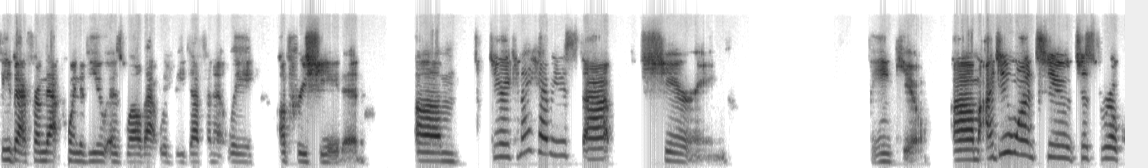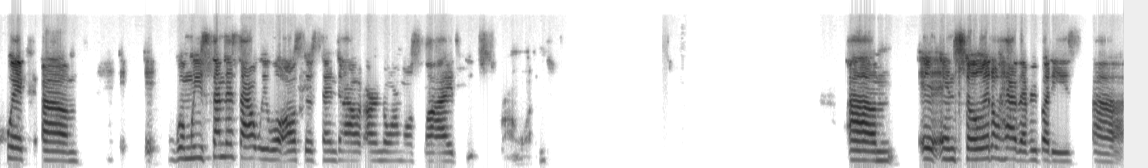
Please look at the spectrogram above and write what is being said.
feedback from that point of view as well, that would be definitely appreciated. Um, Jerry, can I have you stop sharing? Thank you. Um, I do want to just real quick, um, it, when we send this out, we will also send out our normal slides. Oops, wrong one. Um, and so it'll have everybody's uh,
